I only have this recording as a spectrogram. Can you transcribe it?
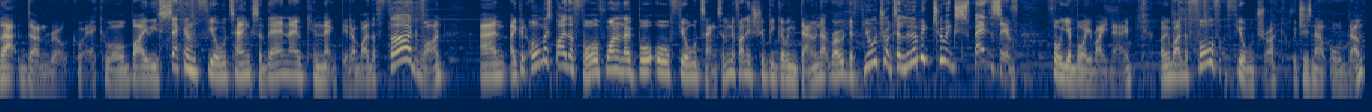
that done real quick. We'll buy the second fuel tank, so they're now connected. I'll buy the third one, and I can almost buy the fourth one, and I've bought all fuel tanks. I don't know if I should be going down that road. The fuel truck's a little bit too expensive for your boy right now. But I'm going to buy the fourth fuel truck, which is now all done.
